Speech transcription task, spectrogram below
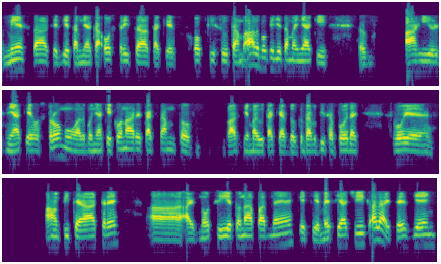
miesta, keď je tam nejaká ostrica, také chopky sú tam, alebo keď je tam aj nejaký eh, ahíl z nejakého stromu alebo nejaké konáre, tak tam to vlastne majú také, dalo by sa povedať, svoje amfiteátre, a aj v noci je to nápadné, keď je mesiačík, ale aj cez deň.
